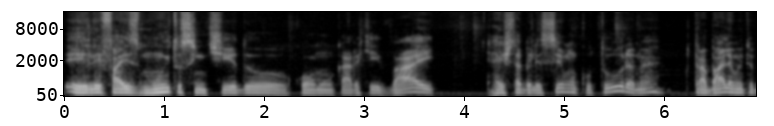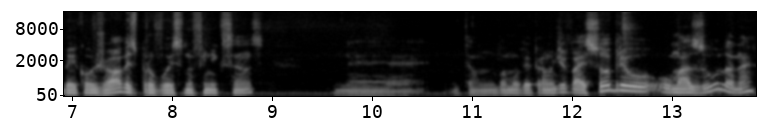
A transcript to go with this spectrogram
ele faz muito sentido como um cara que vai restabelecer uma cultura, né? Trabalha muito bem com os jovens, provou isso no Phoenix Suns. Né? Então vamos ver para onde vai. Sobre o, o Mazula, né?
